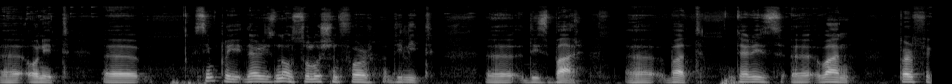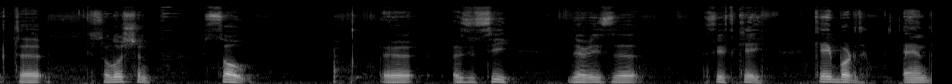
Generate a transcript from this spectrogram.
uh, on it. Uh, simply there is no solution for delete uh, this bar uh, but there is uh, one perfect uh, solution so as you see there is a SwiftKey keyboard and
